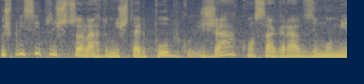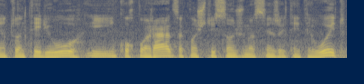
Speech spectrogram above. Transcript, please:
Os princípios institucionais do Ministério Público, já consagrados em momento anterior e incorporados à Constituição de 1988,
